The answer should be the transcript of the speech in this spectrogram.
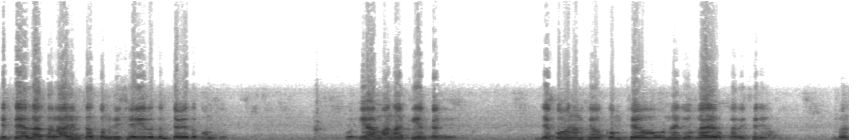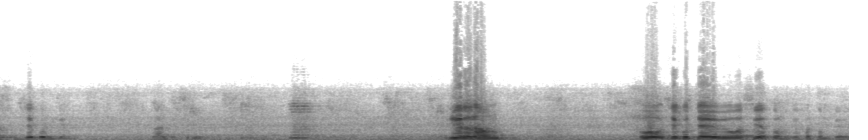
هتي الله تالا هن تتن کي شهير چوي ته ڪونه ٿو پوءِ اها معنيٰ ڪيئن ڪجي جيڪو هنن کي حڪم ٿيو ان جو غير ڪري ڇڏيئون بس جيڪو به ڪيون جيڪو چيو ويو وسيت ڪيو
